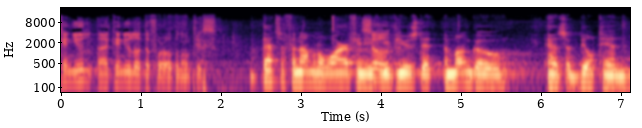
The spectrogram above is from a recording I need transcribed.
Can you uh, can you load the 4 balloon, please? That's a phenomenal wire if any So- of you have used it. The Mongo has a built-in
